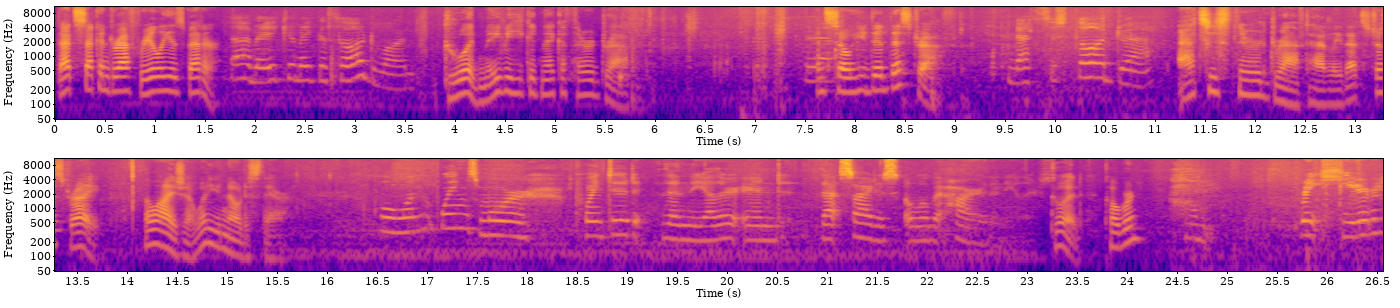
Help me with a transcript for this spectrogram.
That second draft really is better. Yeah, maybe he can make a third one. Good, maybe he could make a third draft. And so he did this draft. That's his third draft. That's his third draft, Hadley. That's just right. Elijah, what do you notice there? Well, one wing's more pointed than the other, and that side is a little bit higher than the others. Good. Coburn? Um, Right here,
